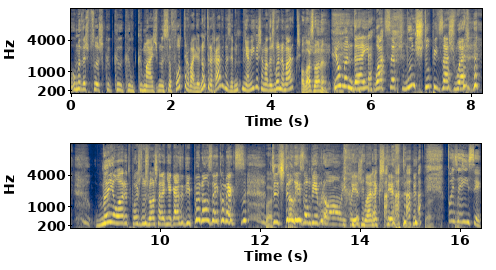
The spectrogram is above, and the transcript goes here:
Uma das pessoas que, que, que- que mais me safou trabalha noutra rádio, mas é muito minha amiga, chamada Joana Marques. Olá, Joana. Eu mandei WhatsApps muito estúpidos à Joana meia hora depois do João estar em minha casa, tipo, eu não sei como é que se Claro. esteriliza um biberon. E foi a Joana que esteve. Pois é isso, é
